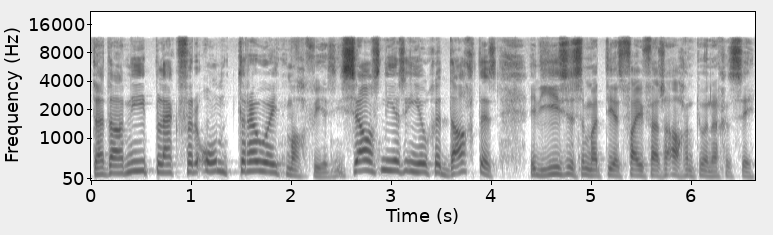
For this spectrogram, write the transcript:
Dat daar nie plek vir ontrouheid mag wees nie. Selfs nie eens in jou gedagtes het Jesus in Matteus 5 vers 28 gesê.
